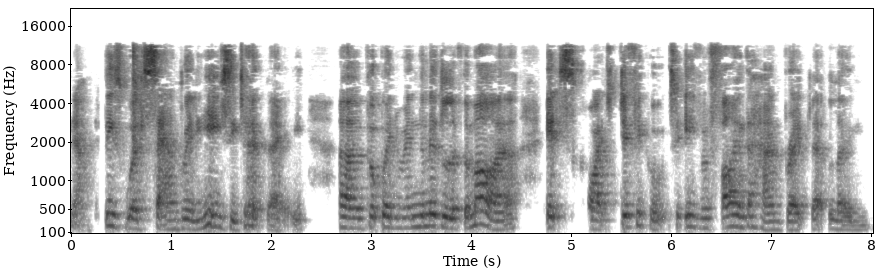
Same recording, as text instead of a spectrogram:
Now, these words sound really easy, don't they? Uh, but when you're in the middle of the mire, it's quite difficult to even find the handbrake, let alone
